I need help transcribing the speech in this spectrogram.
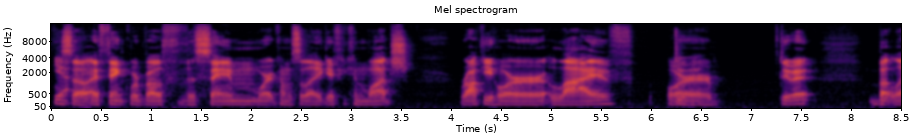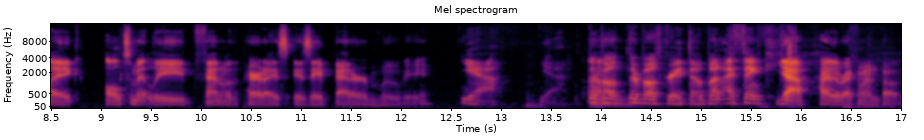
Yeah. So I think we're both the same where it comes to like if you can watch Rocky Horror live or do it, but like ultimately Phantom of the Paradise is a better movie. Yeah, yeah. They're Um, both they're both great though. But I think Yeah, highly recommend both.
